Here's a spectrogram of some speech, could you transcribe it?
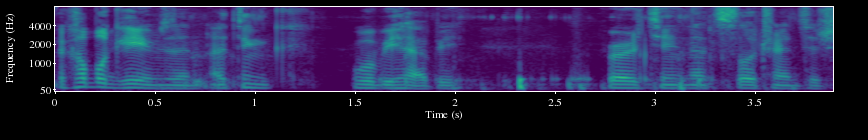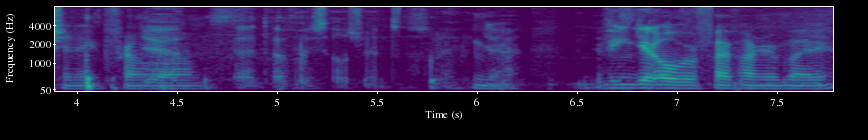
a couple games, then I think we'll be happy for a team that's still transitioning from. Yeah. Um, Yeah. Definitely still transitioning. yeah, if you can get over 500 by a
